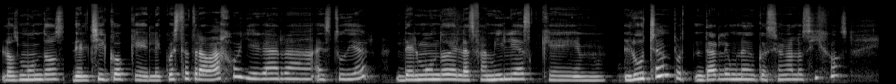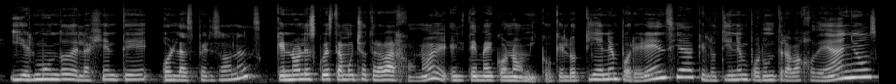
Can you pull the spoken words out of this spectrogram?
los mundos del chico que le cuesta trabajo llegar a, a estudiar del mundo de las familias que mm, luchan por darle una educación a los hijos y el mundo de la gente o las personas que no les cuesta mucho trabajo, ¿no? El tema económico, que lo tienen por herencia, que lo tienen por un trabajo de años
